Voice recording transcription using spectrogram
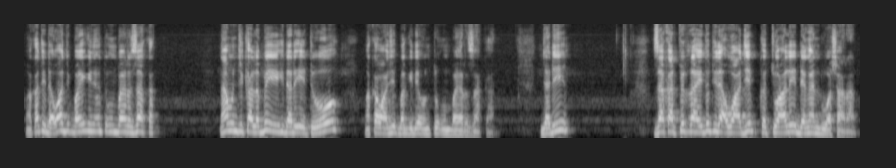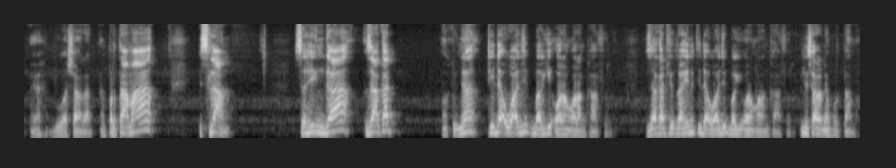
maka tidak wajib baginya untuk membayar zakat. Namun jika lebih dari itu maka wajib bagi dia untuk membayar zakat. Jadi zakat fitrah itu tidak wajib kecuali dengan dua syarat ya. Dua syarat. Yang pertama Islam. Sehingga zakat Maksudnya tidak wajib bagi orang-orang kafir. Zakat fitrah ini tidak wajib bagi orang-orang kafir. Ini syarat yang pertama.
